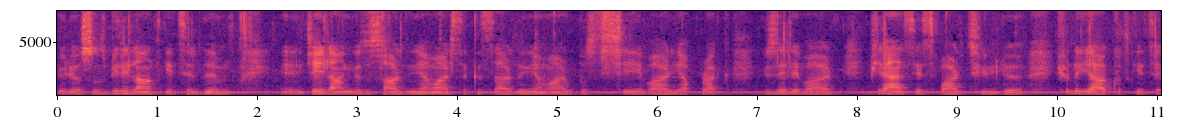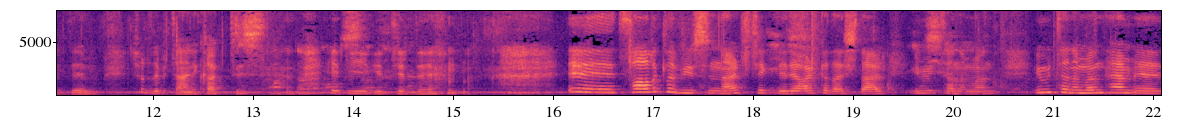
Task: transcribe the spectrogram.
Görüyorsunuz birilant getirdim. Ee, ceylan gözü sardunya var, sakız sardunya var, buz çiçeği var, yaprak güzeli var, prenses var tüylü. Şurada yakut getirdim. Şurada bir tane kaktüs. Hediye getirdim. evet, sağlıkla büyüsünler çiçekleri arkadaşlar. Ümit. Hanım'ın. Ümit Hanım'ın hem e,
